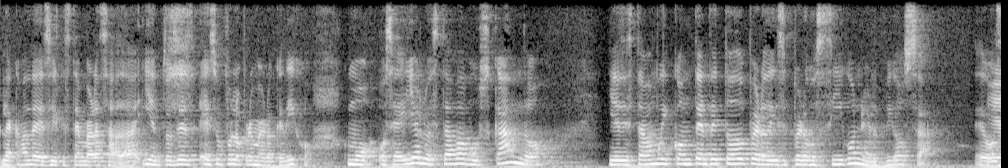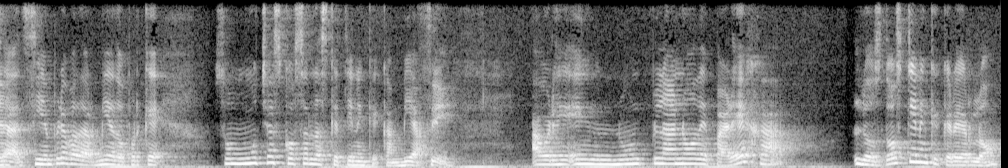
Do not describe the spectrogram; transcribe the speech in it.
le acaban de decir que está embarazada y entonces eso fue lo primero que dijo. Como, o sea, ella lo estaba buscando y ella estaba muy contenta y todo, pero dice, pero sigo nerviosa. Eh, O Yeah. sea, siempre va a dar miedo porque son muchas cosas las que tienen que cambiar. Sí. Ahora, en un plano de pareja, los dos tienen que quererlo.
